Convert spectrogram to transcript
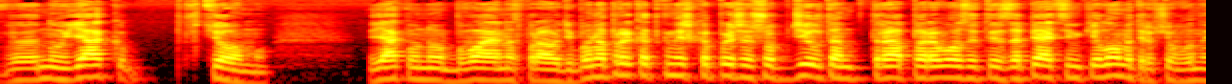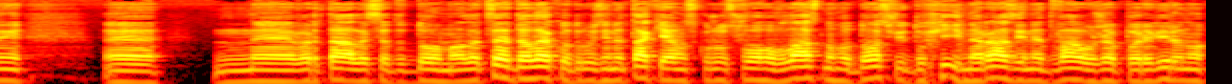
ну, як в цьому. Як воно буває насправді. Бо, наприклад, книжка пише, що бджіл там треба перевозити за 5-7 кілометрів, щоб вони е, не верталися додому. Але це далеко, друзі, не так. Я вам скажу свого власного досвіду. І не раз, і не два вже перевірено.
